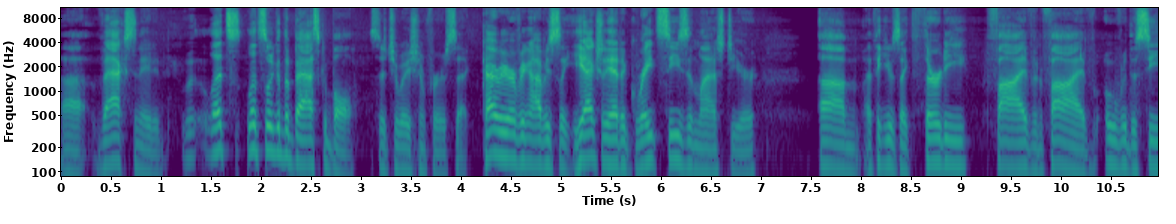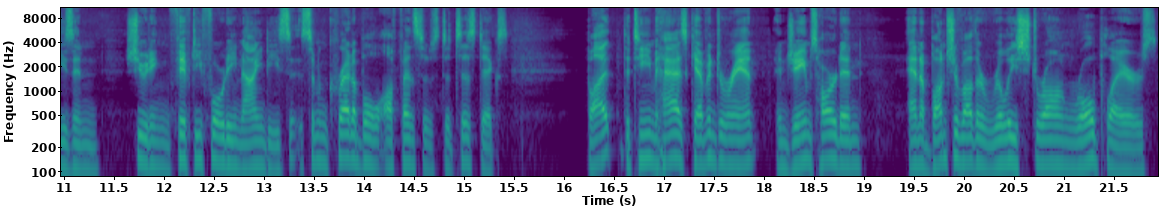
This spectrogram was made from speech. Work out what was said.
uh, vaccinated. Let's let's look at the basketball situation for a sec. Kyrie Irving, obviously, he actually had a great season last year. Um, I think he was like 35 and 5 over the season, shooting 50, 40, 90, some incredible offensive statistics. But the team has Kevin Durant and James Harden and a bunch of other really strong role players.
